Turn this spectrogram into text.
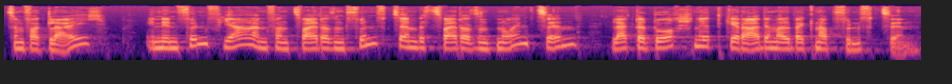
Zum Vergleich, in den fünf Jahren von 2015 bis 2019 lag der Durchschnitt gerade mal bei knapp 15.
